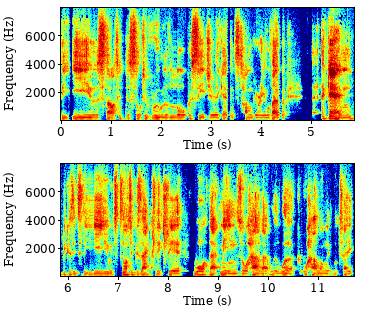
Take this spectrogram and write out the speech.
the EU has started the sort of rule of law procedure against Hungary, although again, because it's the EU, it's not exactly clear what that means or how that will work or how long it will take.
